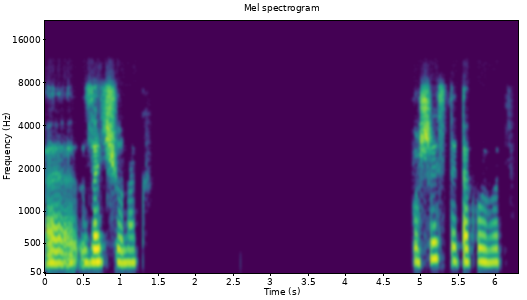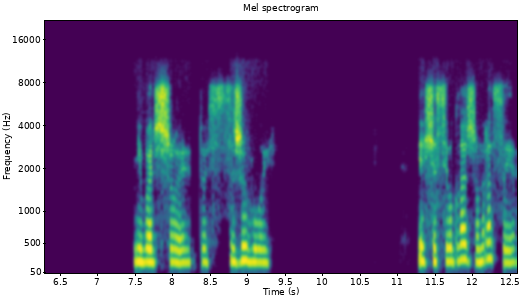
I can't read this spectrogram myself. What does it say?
э, зайчонок. Пушистый такой вот, небольшой, то есть живой. Я сейчас его глажу, он раз и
